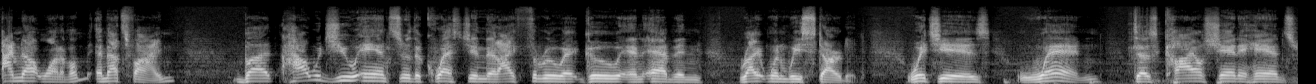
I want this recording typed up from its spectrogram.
I'm not one of them, and that's fine. But how would you answer the question that I threw at Goo and Evan right when we started? Which is when does Kyle Shanahan's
